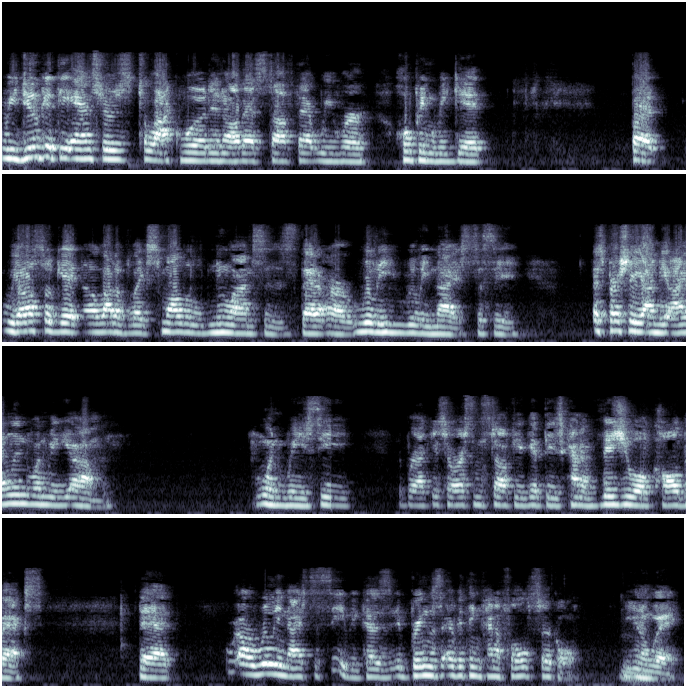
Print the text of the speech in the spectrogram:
we do get the answers to Lockwood and all that stuff that we were hoping we get. But we also get a lot of like small little nuances that are really really nice to see. Especially on the island when we um when we see the Brachiosaurus and stuff, you get these kind of visual callbacks that are really nice to see because it brings everything kind of full circle in a way.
